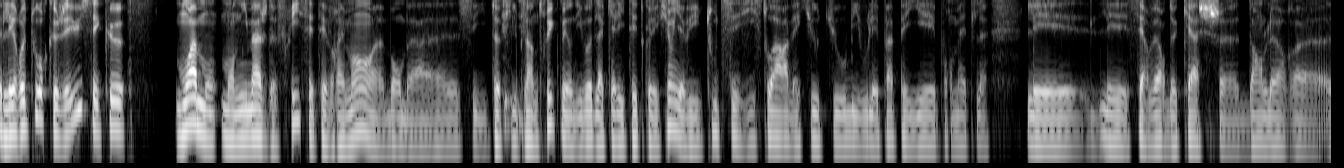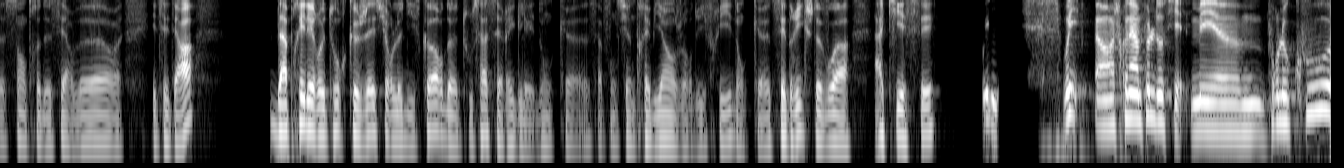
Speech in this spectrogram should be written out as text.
les retours que j'ai eus, c'est que moi, mon, image de Free, c'était vraiment, euh, bon, bah, il te file plein de trucs, mais au niveau de la qualité de collection, il y avait eu toutes ces histoires avec YouTube, ils ne voulaient pas payer pour mettre les, serveurs de cache euh, dans leur euh, centre de serveurs, etc. D'après les retours que j'ai sur le Discord, tout ça, c'est réglé. Donc, ça fonctionne très bien aujourd'hui, Free. Donc, Cédric, je te vois acquiescer. Oui, oui je connais un peu le dossier, mais pour le coup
